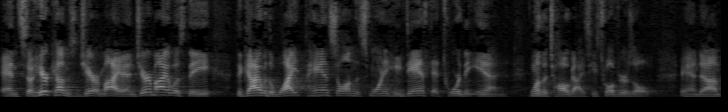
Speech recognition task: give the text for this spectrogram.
And so here comes Jeremiah. And Jeremiah was the, the guy with the white pants on this morning. He danced at toward the end, one of the tall guys. He's 12 years old. And, um,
